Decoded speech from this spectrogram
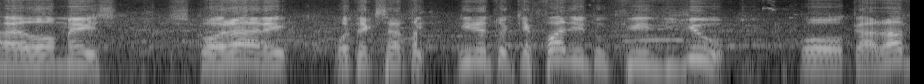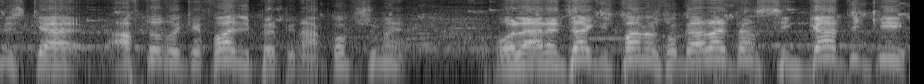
ε, εδώ μέης σκοράρει ότι εξαρτάται. Είναι το κεφάλι του φιδιού ο Καλάδης και αυτό το κεφάλι πρέπει να κόψουμε. Ο Λαρετζάκης πάνω στον Καλάδη ήταν συγκάτοικη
